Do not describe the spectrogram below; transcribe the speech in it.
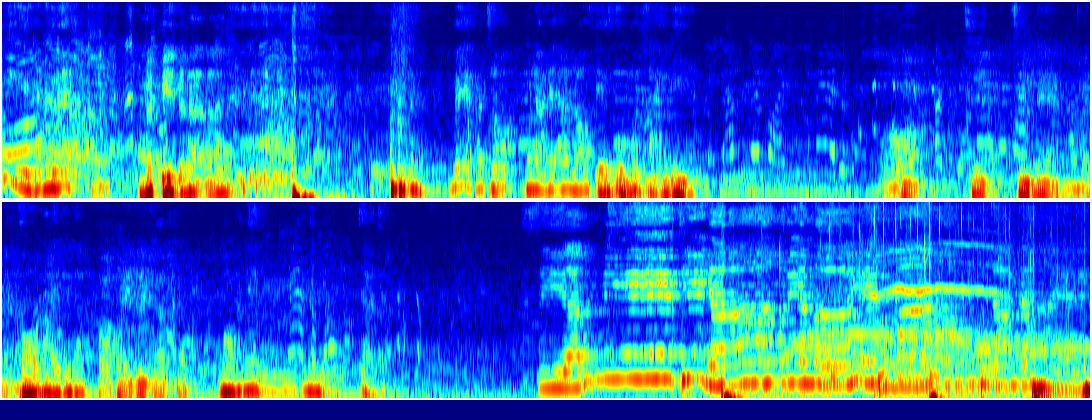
โหกันดูนะมันปีนขนาดนั้นแม่เขาชอบเวลาได้อ่านร้องเสียงสูงมันใสดี ชื่อชื่อแม่ค่ะแม่นาขออภัยด้วยครับขออภัยด้วยครับครับ มองให้แม่นั่นจ่าจ่าเสียงนี้ที่ดังเรียงเอ่ยเอ็นมาจำได้หรื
